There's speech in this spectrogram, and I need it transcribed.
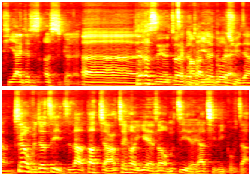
提案就是二十个人，呃，就二十个人坐在旁边过去这样，所以我们就自己知道到讲到最后一页的时候，我们自己人要起立鼓掌。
